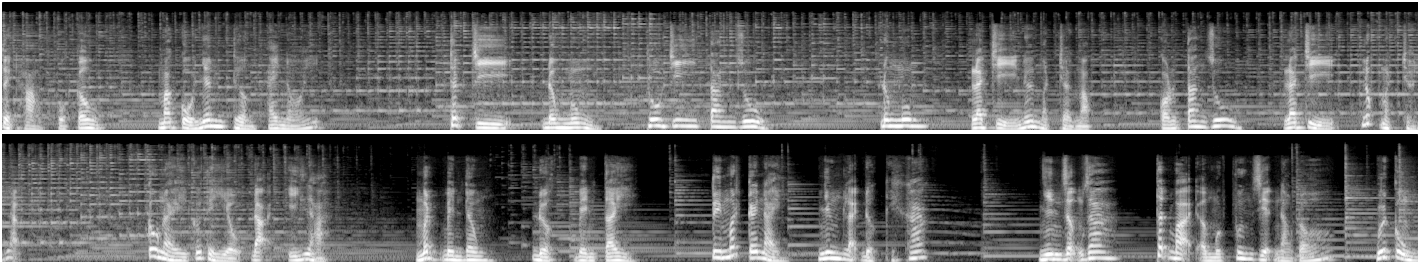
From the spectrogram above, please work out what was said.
tuyệt hảo của câu mà cổ nhân thường hay nói. Thất chi Đông Ngung, Thu Chi tan Du. Đông Ngung là chỉ nơi mặt trời mọc, còn tan Du là chỉ lúc mặt trời lặn. Câu này có thể hiểu đại ý là mất bên đông, được bên tây. Tuy mất cái này nhưng lại được cái khác. Nhìn rộng ra, thất bại ở một phương diện nào đó, cuối cùng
